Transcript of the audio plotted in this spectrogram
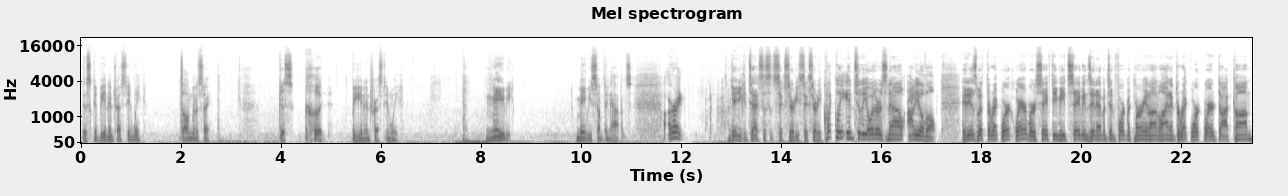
This could be an interesting week. That's all I'm going to say. This could be an interesting week. Maybe maybe something happens. All right. Again, you can text us at 630, 630. Quickly into the Oilers Now Audio Vault. It is with Direct Workwear, where safety meets savings in Edmonton, Fort McMurray, and online at directworkwear.com.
